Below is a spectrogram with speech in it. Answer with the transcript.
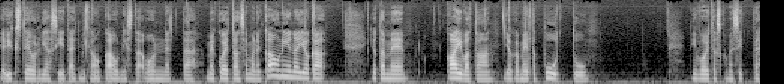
Ja yksi teoria siitä, että mikä on kaunista, on, että me koetaan semmoinen kauniina, joka, jota me kaivataan, joka meiltä puuttuu. Niin voitaisiko me sitten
